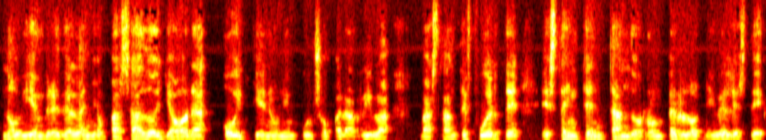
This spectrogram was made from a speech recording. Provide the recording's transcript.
noviembre del año pasado y ahora hoy tiene un impulso para arriba bastante fuerte, está intentando romper los niveles de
